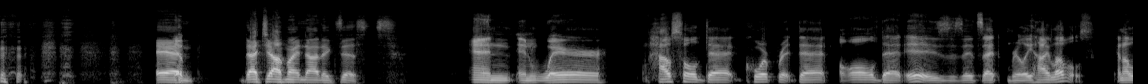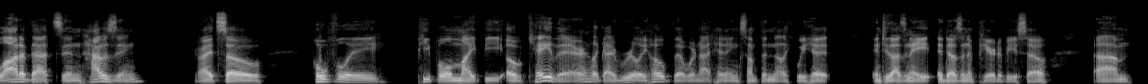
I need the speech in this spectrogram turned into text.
And that job might not exist. and and where household debt corporate debt all debt is is it's at really high levels. And a lot of that's in housing right? So hopefully people might be okay there. Like i really hope that we're not hitting something that like we hit in 2008 it doesn't appear to be so. Um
